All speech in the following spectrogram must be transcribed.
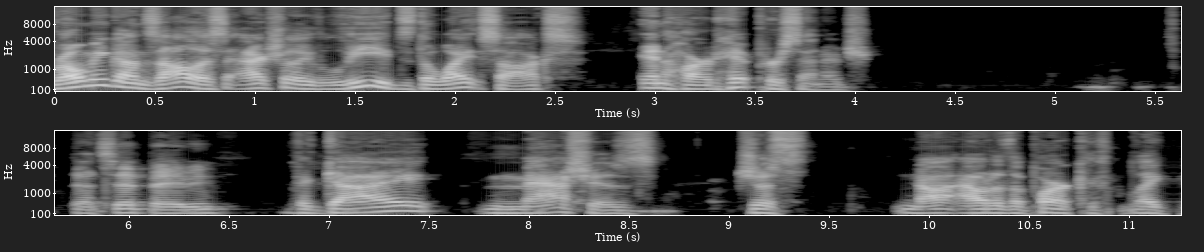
Romy Gonzalez actually leads the White Sox in hard hit percentage. That's it, baby. The guy mashes just not out of the park like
